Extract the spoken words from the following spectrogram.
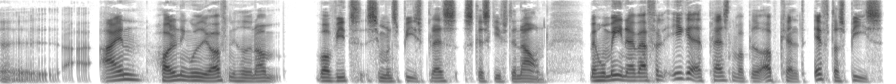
øh, egen holdning ud i offentligheden om, hvorvidt Simon Spis plads skal skifte navn. Men hun mener i hvert fald ikke, at pladsen var blevet opkaldt efter Spis,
